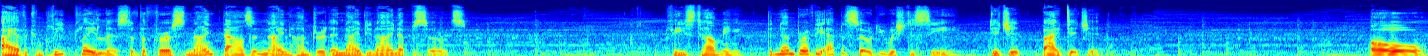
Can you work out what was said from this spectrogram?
I have a complete playlist of the first 9,999 episodes. Please tell me the number of the episode you wish to see, digit by digit. Oh,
